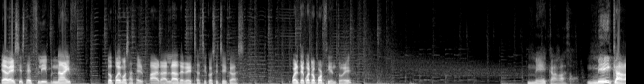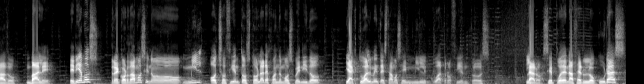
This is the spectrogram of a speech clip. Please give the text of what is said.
Y a ver si este flip knife lo podemos hacer para la derecha, chicos y chicas. 44%, ¿eh? Me he cagado. Me he cagado. Vale. Teníamos, recordamos, si no, 1.800 dólares cuando hemos venido. Y actualmente estamos en 1.400. Claro, se pueden hacer locuras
